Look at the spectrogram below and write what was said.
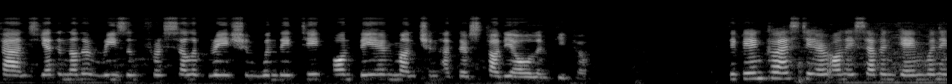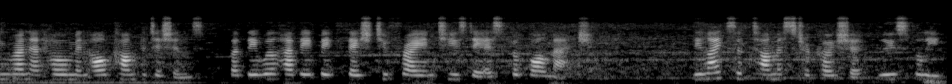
fans yet another reason for celebration when they take on Bayern Munchen at their Stadio Olimpico. The Biancocelesti are on a seven-game winning run at home in all competitions, but they will have a big fish to fry in Tuesday's football match. The likes of Thomas Strakosha, Luis Felipe,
